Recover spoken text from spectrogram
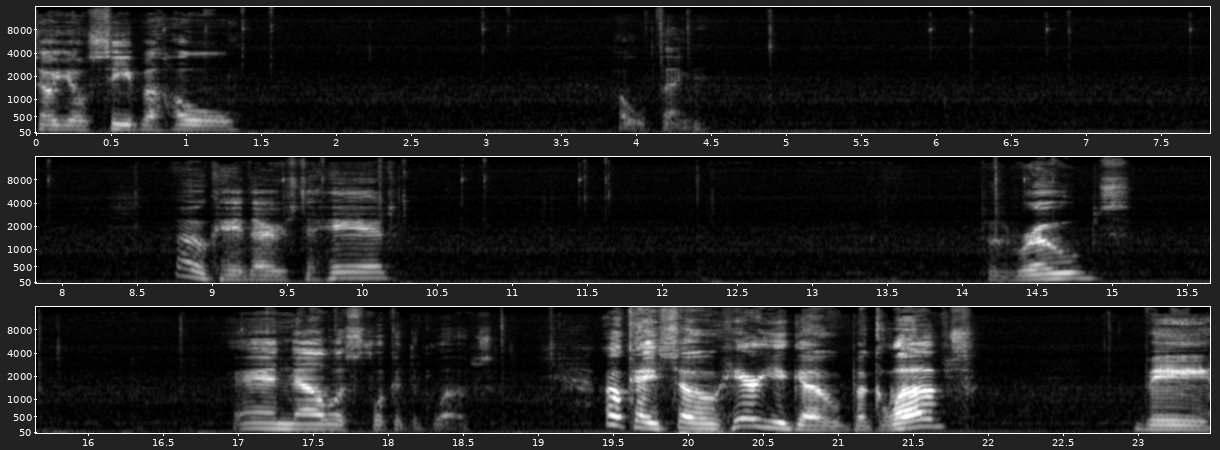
So you'll see the whole whole thing. Okay, there's the head. The robes. And now let's look at the gloves. Okay, so here you go. The gloves, the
